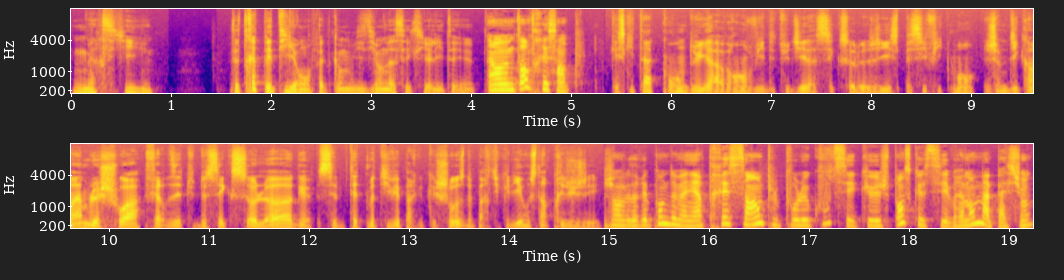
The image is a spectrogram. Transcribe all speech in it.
Merci. C'est très pétillant en fait comme vision de la sexualité. Et en même temps, très simple. Qu'est-ce qui t'a conduit à avoir envie d'étudier la sexologie spécifiquement? Je me dis quand même, le choix de faire des études de sexologue, c'est peut-être motivé par quelque chose de particulier ou c'est un préjugé? J'ai envie de répondre de manière très simple. Pour le coup, c'est que je pense que c'est vraiment ma passion.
